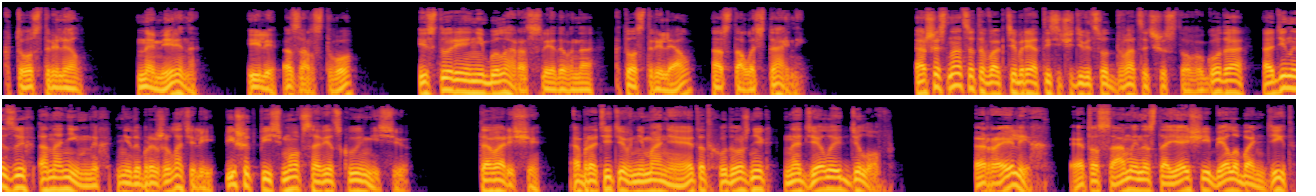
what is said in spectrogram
Кто стрелял? Намеренно? Или озорство? История не была расследована. Кто стрелял, осталась тайной. А 16 октября 1926 года один из их анонимных недоброжелателей пишет письмо в советскую миссию. «Товарищи, обратите внимание, этот художник наделает делов. Релих – это самый настоящий белобандит.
